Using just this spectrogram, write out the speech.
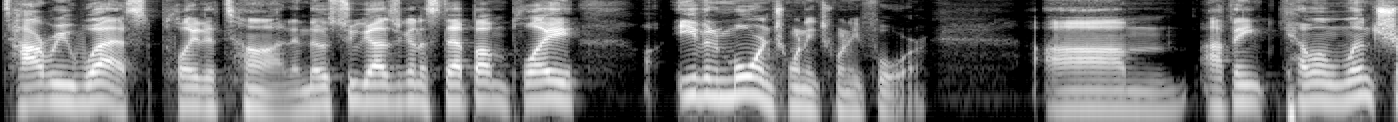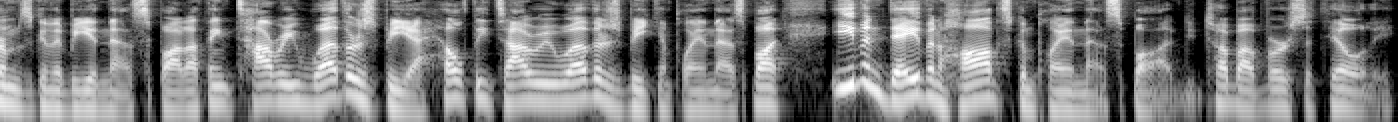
Tyree West played a ton. And those two guys are going to step up and play even more in 2024. Um, I think Kellen Lindstrom's going to be in that spot. I think Tyree Weathersby, a healthy Tyree Weathersby, can play in that spot. Even David Hobbs can play in that spot. You talk about versatility.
